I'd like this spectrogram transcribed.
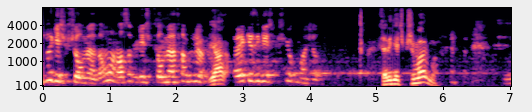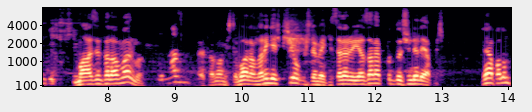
Bu da geçmiş olmayan adam ama nasıl bir geçmiş olmayan adam bilmiyorum. Ya Herkesin geçmişi yok maşallah. Senin geçmişin var mı? Geçmişim Mazin falan var mı? olmaz mı? E, tamam işte bu adamların geçmişi yokmuş demek ki. Senaryo yazar hep bu düşünceyle yapmış. Ne yapalım?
